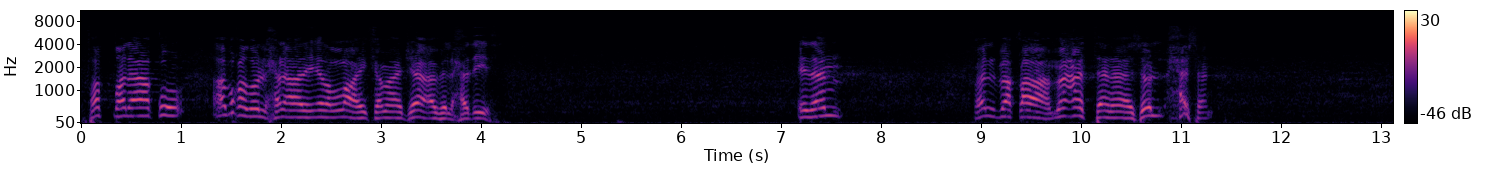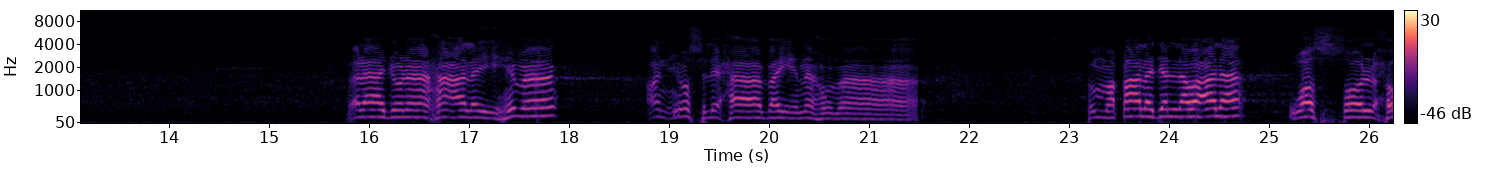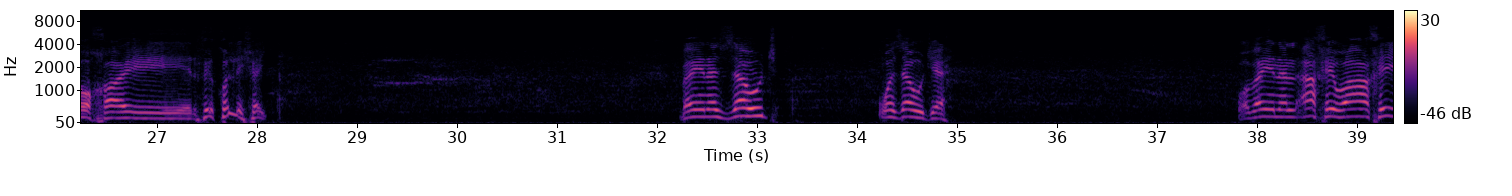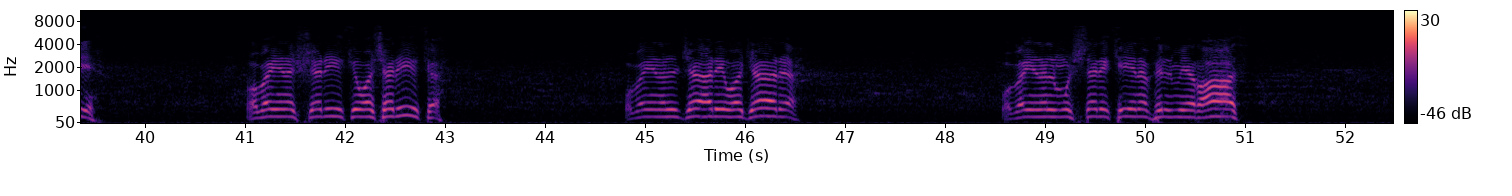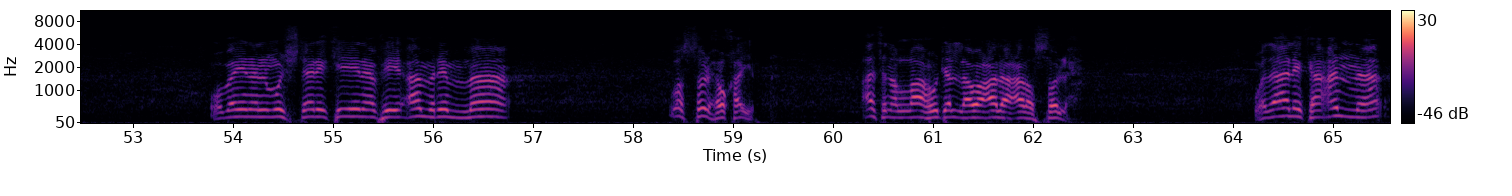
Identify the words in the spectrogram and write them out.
فالطلاق أبغض الحلال إلى الله كما جاء في الحديث. إذا فالبقاء مع التنازل حسن. فلا جناح عليهما أن يصلحا بينهما. ثم قال جل وعلا والصلح خير في كل شيء. بين الزوج وزوجه وبين الأخ وأخيه وبين الشريك وشريكه وبين الجار وجاره وبين المشتركين في الميراث وبين المشتركين في أمر ما والصلح خير. أثنى الله جل وعلا على الصلح. وذلك أن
